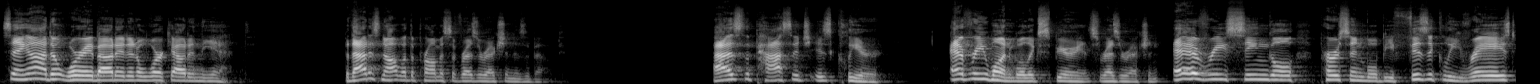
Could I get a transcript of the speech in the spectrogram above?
saying, ah, don't worry about it, it'll work out in the end. But that is not what the promise of resurrection is about. As the passage is clear, everyone will experience resurrection. Every single person will be physically raised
